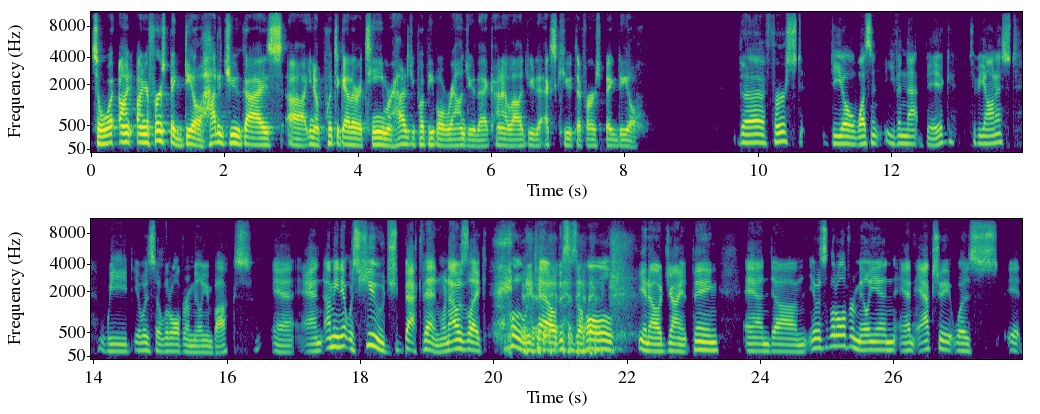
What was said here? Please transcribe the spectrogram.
So what on, on your first big deal, how did you guys, uh, you know, put together a team or how did you put people around you that kind of allowed you to execute the first big deal? The first deal wasn't even that big, to be honest. We, it was a little over a million bucks. And, and I mean, it was huge back then when I was like, holy cow, this is a whole you know, giant thing. And um, it was a little over a million. And actually, it was it.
